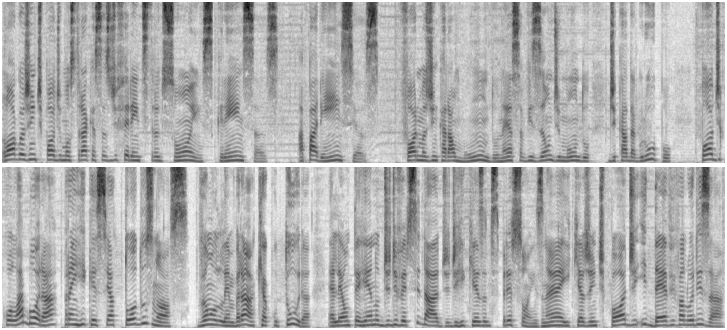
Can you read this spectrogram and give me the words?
Logo, a gente pode mostrar que essas diferentes tradições, crenças, aparências, formas de encarar o mundo, né, essa visão de mundo de cada grupo, pode colaborar para enriquecer a todos nós. Vamos lembrar que a cultura ela é um terreno de diversidade, de riqueza de expressões, né? E que a gente pode e deve valorizar.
